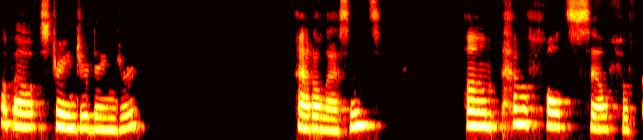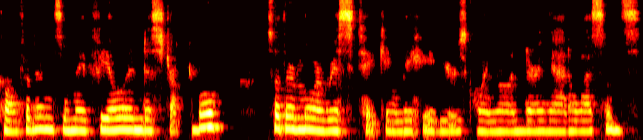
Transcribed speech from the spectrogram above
about stranger danger. Adolescents um, have a false self of confidence and they feel indestructible. So there are more risk taking behaviors going on during adolescence.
